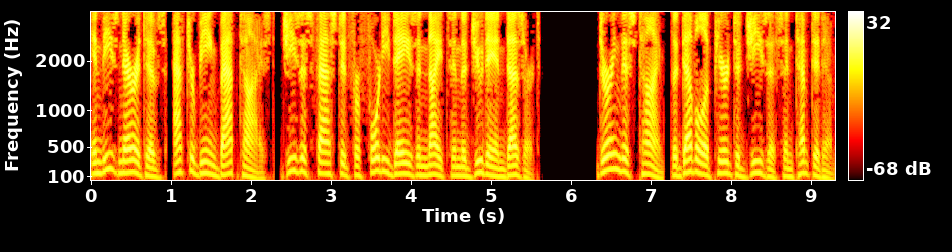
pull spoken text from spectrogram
In these narratives, after being baptized, Jesus fasted for forty days and nights in the Judean desert. During this time, the devil appeared to Jesus and tempted him.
